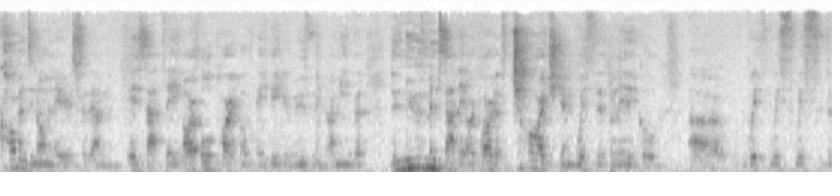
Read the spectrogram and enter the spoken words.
common denominators for them is that they are all part of a bigger movement. I mean, the, the movements that they are part of charge them with the political, uh, with, with, with the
